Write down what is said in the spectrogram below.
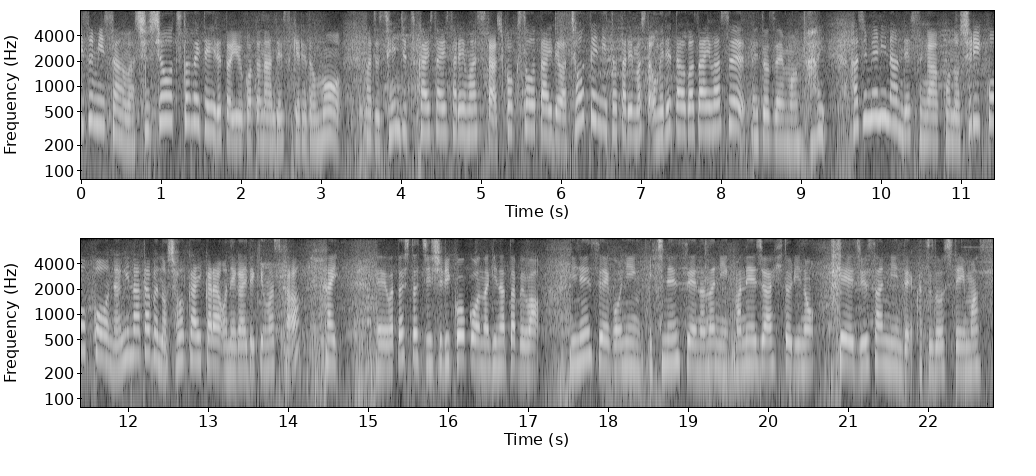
泉さんは首相を務めているということなんですけれどもまず先日開催されました四国総体では頂点に立たれました。おめでとうございます。ありがとうございます。はい。初めになんですがこの首里高校なぎなた部の紹介からお願いできますか？はい、えー、私たち首里高校なぎなた部は2年生5人1年生7人マネージャー1人の計13人で活動しています、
